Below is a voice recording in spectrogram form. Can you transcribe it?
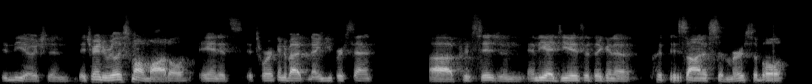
in the ocean. They trained a really small model, and it's it's working about 90% uh, precision. And the idea is that they're going to put this on a submersible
